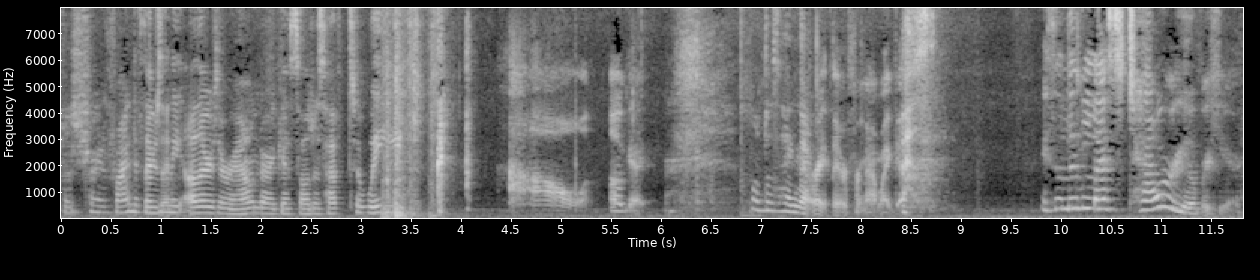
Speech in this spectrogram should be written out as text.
I'm just trying to find if there's any others around, or I guess I'll just have to wait. Ow! Okay. I'll just hang that right there for now, I guess. It's a little less towery over here.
